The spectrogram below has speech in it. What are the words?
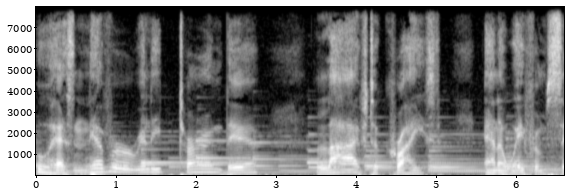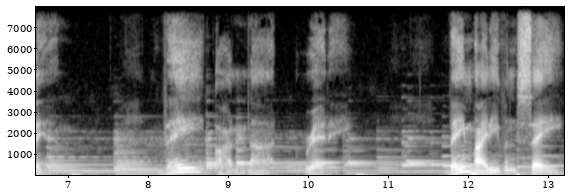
who has never really turned their lives to Christ and away from sin. They are not ready. They might even say,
